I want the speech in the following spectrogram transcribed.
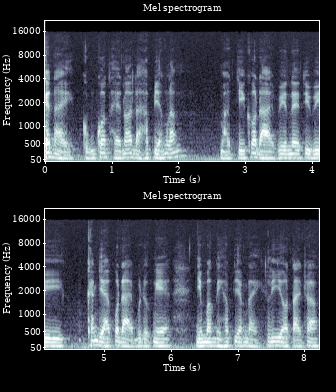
cái này cũng có thể nói là hấp dẫn lắm, mà chỉ có đài VnTV khán giả của đài mới được nghe. Những bản tin hấp dẫn này, lý do tại sao?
